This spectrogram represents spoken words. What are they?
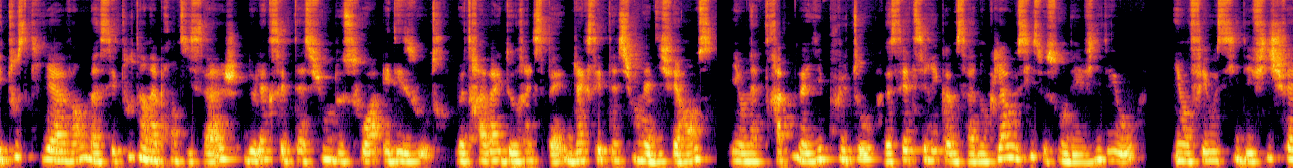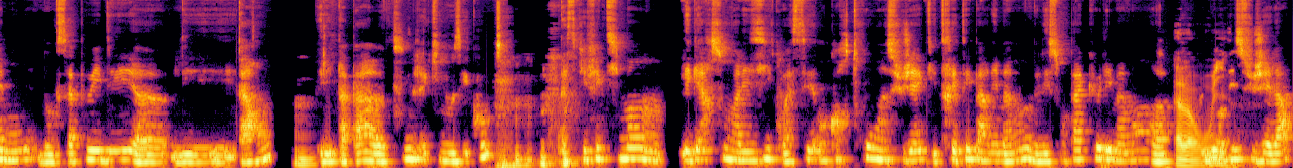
Et tout ce qui est avant, bah, c'est tout un apprentissage de l'acceptation de soi et des autres, le travail de respect, de l'acceptation de la différence. Et on a travaillé plutôt euh, cette série comme ça. Donc là aussi, ce sont des vidéos Et on fait aussi des fiches famille. Donc ça peut aider euh, les parents Mm. et les papas euh, poules là, qui nous écoutent. Parce qu'effectivement, les garçons, allez-y, quoi. C'est encore trop un sujet qui est traité par les mamans. Ne laissons pas que les mamans euh, Alors oui, dans des sujets-là.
